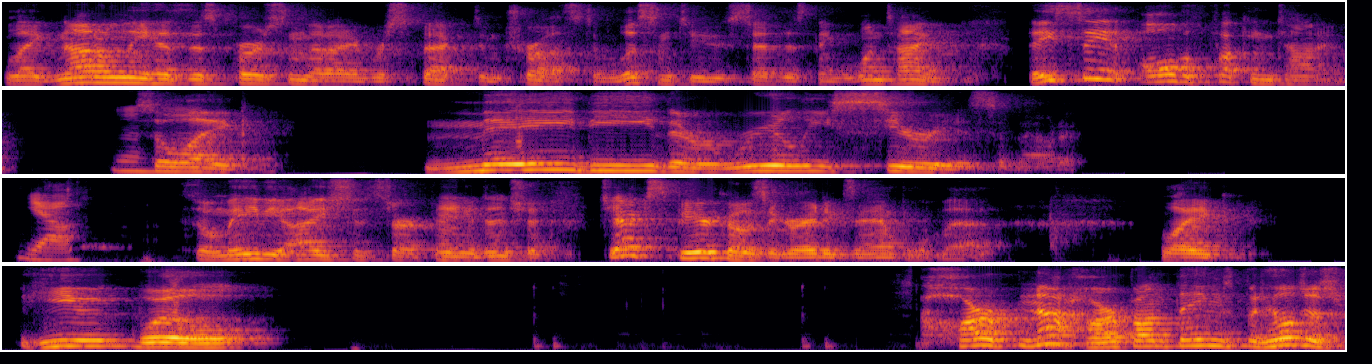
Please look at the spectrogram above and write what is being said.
like not only has this person that I respect and trust and listen to said this thing one time, they say it all the fucking time. So Mhm. like maybe they're really serious about it. yeah. So maybe I should start paying attention. Jack Spirko is a great example of that. Like he will harp not harp on things, but he'll just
